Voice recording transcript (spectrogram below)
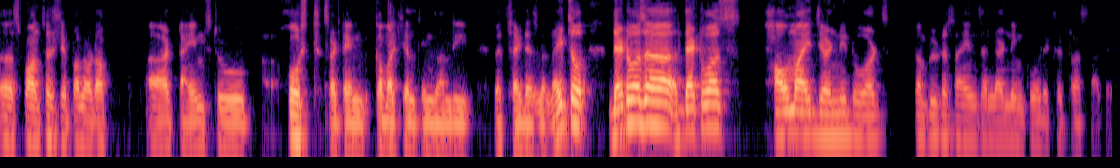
a sponsorship a lot of uh, times to host certain commercial things on the website as well right? So that was a that was how my journey towards computer science and learning code etc started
